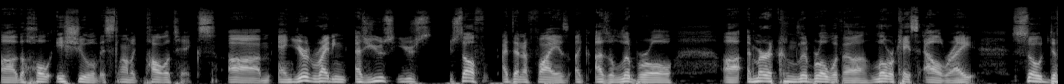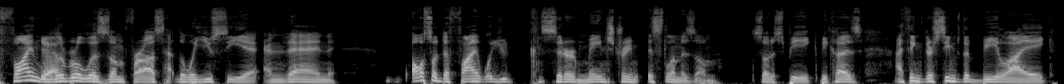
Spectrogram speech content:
uh, the whole issue of Islamic politics. Um, and you're writing as you, you yourself identify as like as a liberal uh, American liberal with a lowercase l, right? So define yeah. liberalism for us the way you see it, and then also define what you'd consider mainstream Islamism, so to speak, because I think there seems to be like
